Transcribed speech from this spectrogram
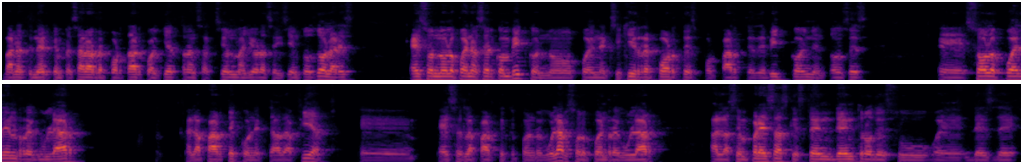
van a tener que empezar a reportar cualquier transacción mayor a 600 dólares eso no lo pueden hacer con Bitcoin, no pueden exigir reportes por parte de Bitcoin, entonces eh, solo pueden regular a la parte conectada a Fiat. Eh, esa es la parte que pueden regular, solo pueden regular a las empresas que estén dentro de su, eh, desde,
